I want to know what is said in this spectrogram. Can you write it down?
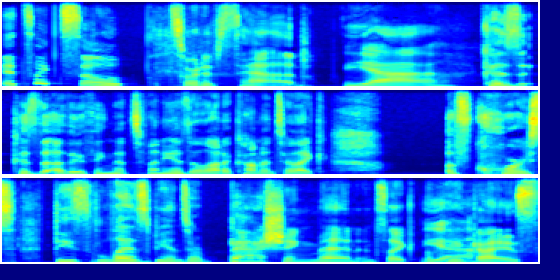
it's like so sort of sad. Yeah. Cuz cuz the other thing that's funny is a lot of comments are like of course these lesbians are bashing men. It's like, okay, Yeah. guys,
